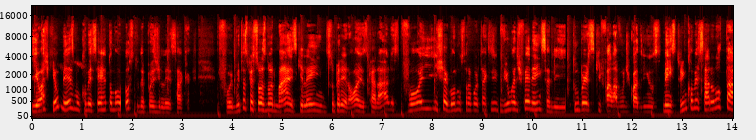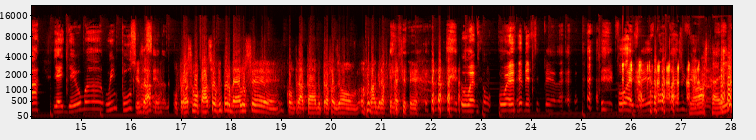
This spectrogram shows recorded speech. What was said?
e eu acho que eu mesmo comecei a retomar o gosto depois de ler, saca? Foi muitas pessoas normais que leem super-heróis, caralhos, foi e chegou no Ultra Vortex e viu uma diferença ali. Youtubers que falavam de quadrinhos mainstream começaram a notar. E aí deu uma, um impulso Exato. na cena. Né? O próximo passo é o Vitor Belo ser contratado para fazer um, uma gráfica MSP. o, o MSP, né? Porra, isso aí é bobagem mesmo. Nossa, aí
